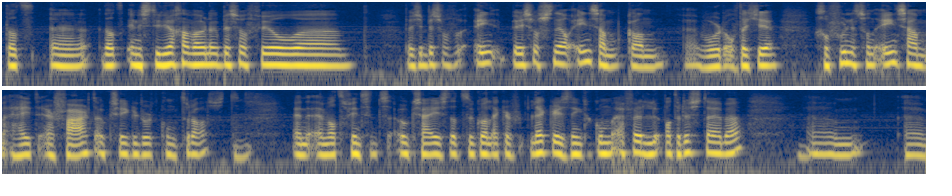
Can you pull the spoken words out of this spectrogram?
dat, dat in de studio gaan wonen ook best wel veel. Dat je best wel, een- best wel snel eenzaam kan eh, worden. Of dat je gevoelens van eenzaamheid ervaart. Ook zeker door het contrast. Mhm. En, en wat Vincent ook zei, is dat het ook wel lekker, lekker is, denk ik, om even wat rust te hebben. Ehm, ehm,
